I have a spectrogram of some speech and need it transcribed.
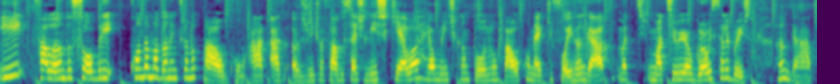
E falando sobre quando a Madonna entra no palco. A, a- a gente vai falar do set list que ela realmente cantou no palco, né? Que foi Hang Up, Mat- Material Girl e Celebration. Hang Up,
